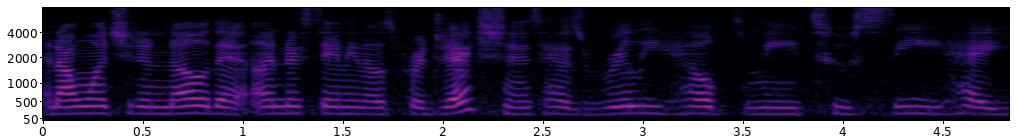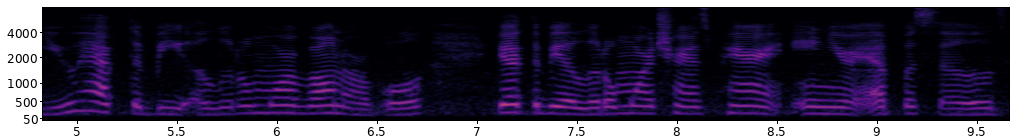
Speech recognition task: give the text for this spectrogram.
And I want you to know that understanding those projections has really helped me to see hey, you have to be a little more vulnerable. You have to be a little more transparent in your episodes.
